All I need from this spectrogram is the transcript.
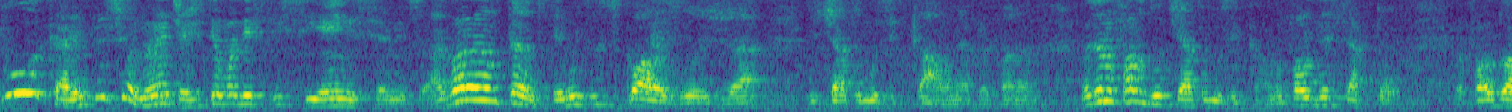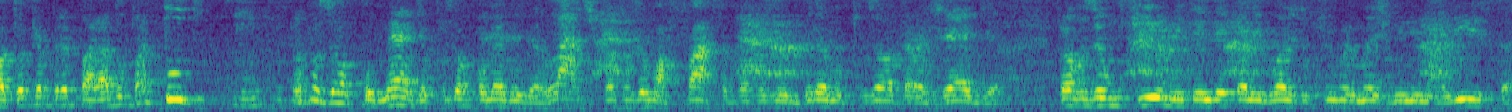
Pô, cara, é impressionante, a gente tem uma deficiência nisso. Agora não tanto, tem muitas escolas hoje já de teatro musical, né, preparando. Mas eu não falo do teatro musical, eu não falo desse ator. Eu falo do ator que é preparado para tudo. Para fazer uma comédia, para fazer uma comédia de latte, para fazer uma farsa, para fazer um drama, para fazer uma tragédia, para fazer um filme, entender que a linguagem do filme é mais minimalista,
